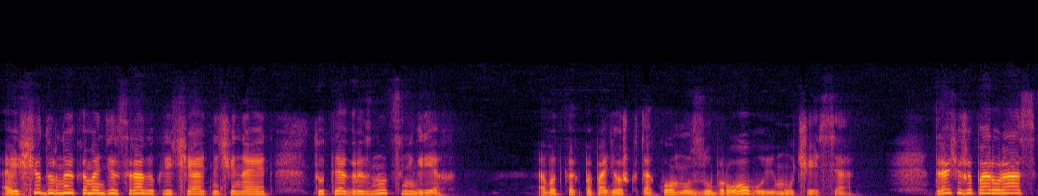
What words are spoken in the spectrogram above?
А еще дурной командир сразу кричать начинает, тут и огрызнуться не грех. А вот как попадешь к такому Зуброву и мучайся. Драч уже пару раз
